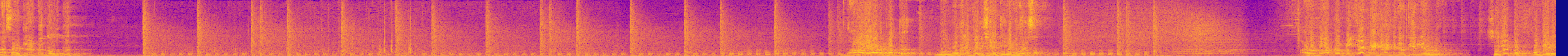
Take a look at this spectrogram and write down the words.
ആ സൈഡിലോട്ടൊന്ന് നോക്ക് നാളെയാണ് പത്ത്. നീ മുതലും പലിശ എത്തിക്കേണ്ട ദിവസം. അതൊന്ന് ഓർമ്മിപ്പിക്കാൻ വേണ്ടി വേണ്ടി നിർത്തിയെന്നേ ഉള്ളൂ. ശരി ഇപ്പം വണ്ടി എടു.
